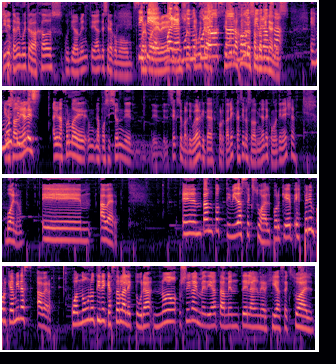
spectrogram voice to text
Tiene también muy trabajados últimamente. Antes era como un Sí, cuerpo sí, de bebé. bueno, es muy musculosa, trabajado muy los fibrosa. abdominales. Es En muy los abdominales hay una forma de una posición de, de- del sexo en particular que te fortalezca así los abdominales como tiene ella. Bueno, eh, a ver. En tanto actividad sexual, porque esperen, porque a mí las. A ver, cuando uno tiene que hacer la lectura, no llega inmediatamente la energía sexual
